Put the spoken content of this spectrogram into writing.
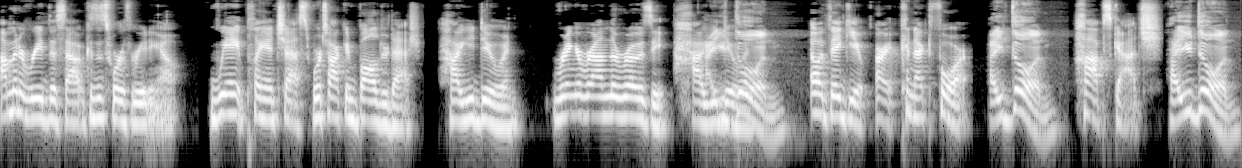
I'm going to read this out because it's worth reading out. We ain't playing chess. We're talking balderdash. How you doing? Ring around the rosy. How you, How you doing? doing? Oh, thank you. All right, connect four. How you doing? Hopscotch. How you doing?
